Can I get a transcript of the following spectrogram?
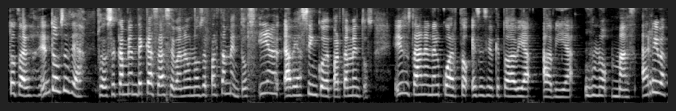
Total, entonces ya, pues se cambian de casa, se van a unos departamentos y había cinco departamentos. Ellos estaban en el cuarto, es decir que todavía había uno más arriba.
